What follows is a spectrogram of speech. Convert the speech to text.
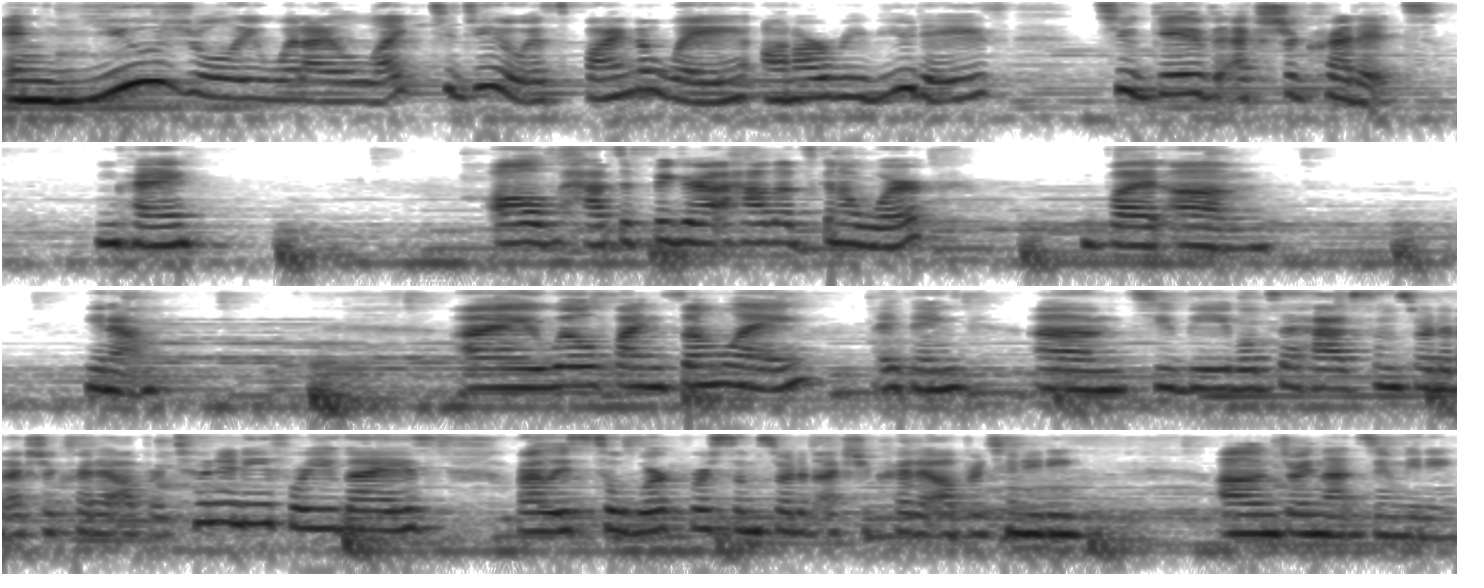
And usually what I like to do is find a way on our review days to give extra credit. Okay, I'll have to figure out how that's gonna work, but um, you know, I will find some way, I think, um, to be able to have some sort of extra credit opportunity for you guys, or at least to work for some sort of extra credit opportunity um, during that Zoom meeting.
